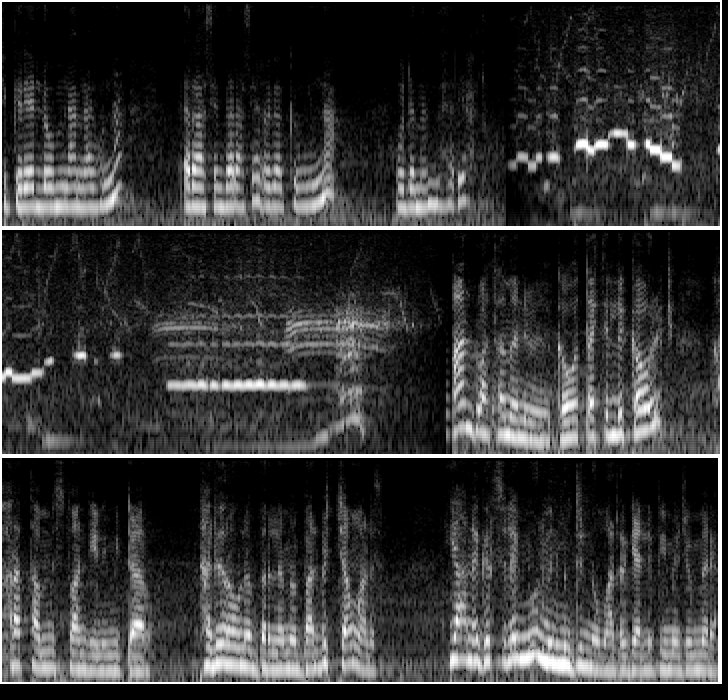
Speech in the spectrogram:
ችግር የለውም ምናምን አልሁና ራሴን በራሴ ያረጋገውኝና ወደ መምህር ያህዱ አንዷ ተመን ከወጣች ትልቅ ከሆነች አራት አምስቱ አንዴ ነው የሚዳረው። ተድረው ነበር ለመባል ብቻ ማለት ነው። ያ ነገር ስለሚሆን ምን ምንድን ነው ማድረግ ያለብኝ? መጀመሪያ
